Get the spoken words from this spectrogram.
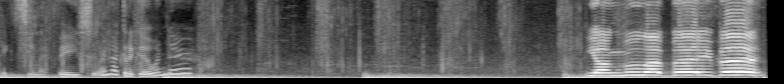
they can see my face. We're not gonna go in there. Young Moolah, baby.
